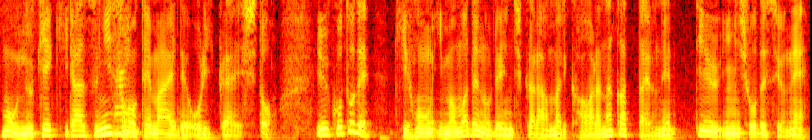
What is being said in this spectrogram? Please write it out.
もう抜け切らずにその手前で折り返しということで、はい、基本今までのレンジからあんまり変わらなかったよねっていう印象ですよね。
